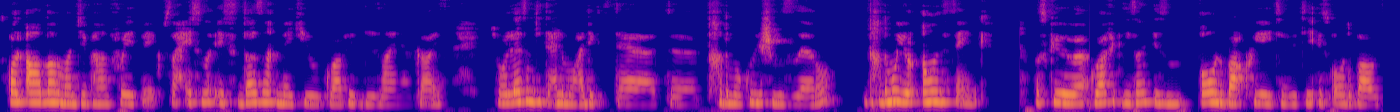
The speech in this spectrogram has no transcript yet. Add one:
تقول آه نورمال نجيبها فري بيك بصح it doesn't make you graphic designer guys. شغل لازم تتعلموا هذيك تخدموا كلش من الزيرو. تخدموا your own thing. parce que graphic design is all about creativity is all about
